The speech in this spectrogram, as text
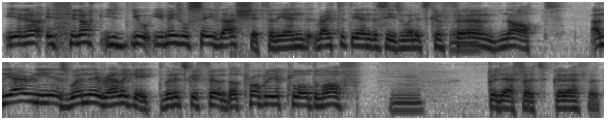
you know, if you're not, you, you you may as well save that shit for the end, right at the end of the season when it's confirmed not. And the irony is, when they relegate, when it's confirmed, they'll probably applaud them off. Hmm. Good effort, good effort.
